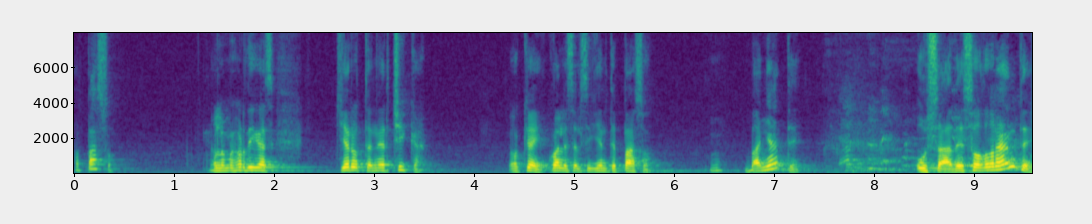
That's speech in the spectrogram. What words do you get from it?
a paso. A lo mejor digas, quiero tener chica. Ok, ¿cuál es el siguiente paso? Mm, bañate. Usa desodorante.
